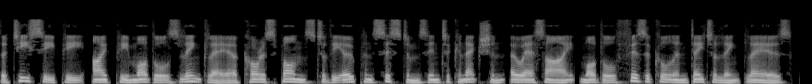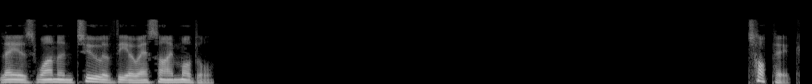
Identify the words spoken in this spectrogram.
The TCP/IP model's link layer corresponds to the Open Systems Interconnection (OSI) model physical and data link layers, layers 1 and 2 of the OSI model. Topic:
